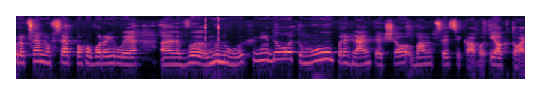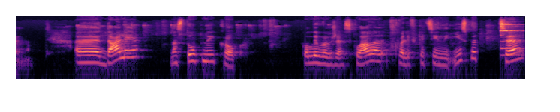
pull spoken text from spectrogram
Про це ми все поговорили е, в минулих відео, тому перегляньте, якщо вам це цікаво і актуально. Е, Далі наступний крок, коли ви вже склали кваліфікаційний іспит, це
